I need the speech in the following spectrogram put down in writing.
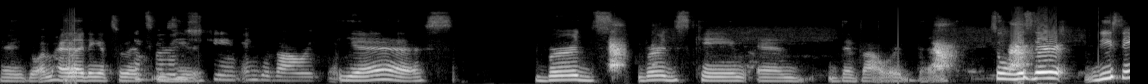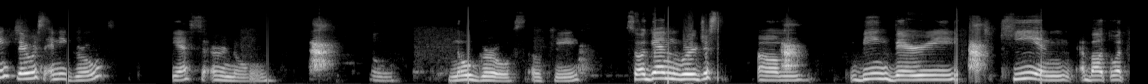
There you go. I'm highlighting it so The that's birds easier. came and devoured them. Yes. Birds birds came and devoured them. So was there do you think there was any growth? Yes or no? So, No growth. Okay. So again, we're just um, being very keen about what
